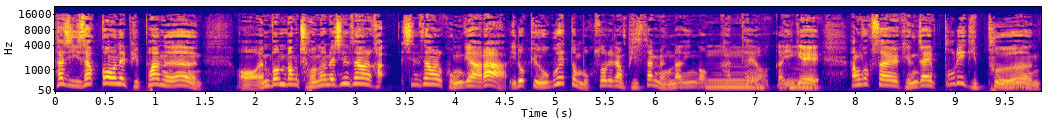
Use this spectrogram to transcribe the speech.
사실 이 사건의 비판은 어 엠번방 전원의 신상을 가- 신상을 공개하라 이렇게 요구했던 목소리랑 비슷한 맥락인 것 음. 같아요. 그러니까 이게 한국 사회에 굉장히 뿌리 깊은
